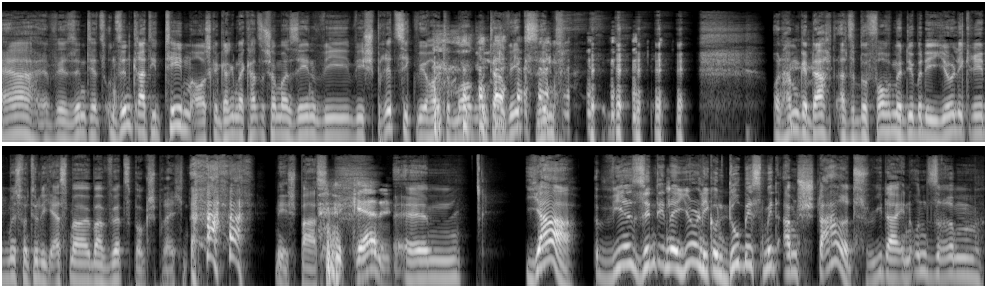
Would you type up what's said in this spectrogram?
Ja, wir sind jetzt und sind gerade die Themen ausgegangen. Da kannst du schon mal sehen, wie, wie spritzig wir heute Morgen unterwegs sind. und haben gedacht, also bevor wir mit über die Euroleague reden, müssen wir natürlich erstmal über Würzburg sprechen. nee, Spaß. Gerne. Ähm, ja, wir sind in der Euroleague und du bist mit am Start, wieder in unserem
